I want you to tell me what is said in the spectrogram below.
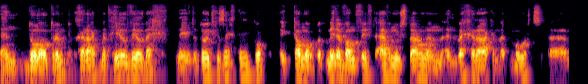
En Donald Trump geraakt met heel veel weg. Hij heeft het ooit gezegd, ik, op- ik kan op het midden van Fifth Avenue staan en, en weggeraken met moord. Ehm,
